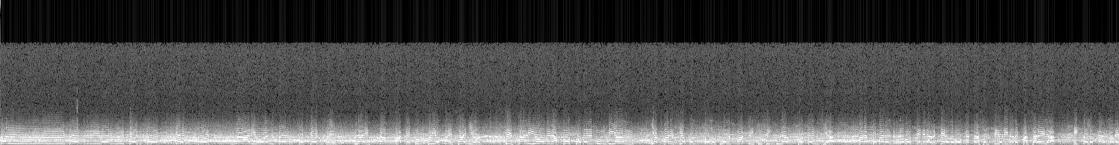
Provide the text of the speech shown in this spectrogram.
Gol de River Kempes, Kempes, Mario Alberto Kempes, la estampa que cumplió tres años, se salió foto del Mundial y apareció con todo su olfato y su singular potencia para tomar el rebote en el arquero de Boca tras el tiro libre de Pasarela y colocarla de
